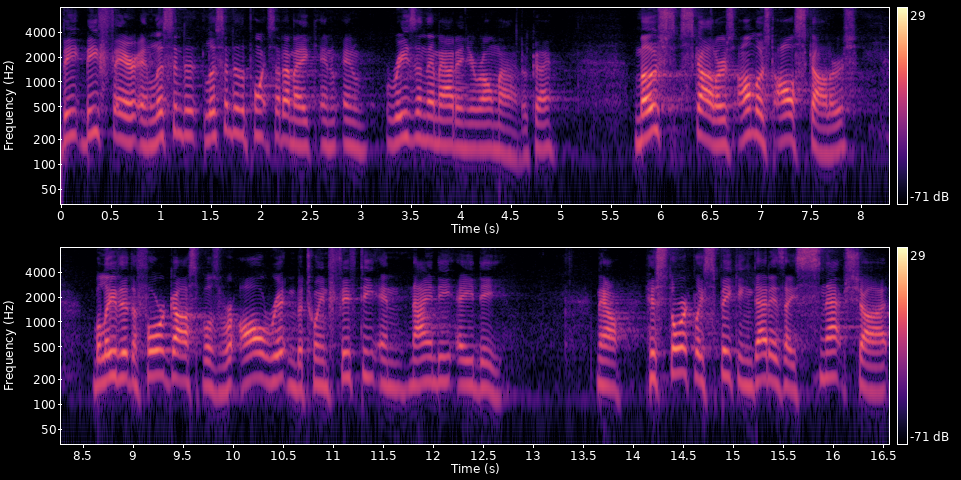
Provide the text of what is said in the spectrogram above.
be, be fair and listen to, listen to the points that I make and, and reason them out in your own mind, okay? Most scholars, almost all scholars, believe that the four Gospels were all written between 50 and 90 AD. Now, historically speaking, that is a snapshot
